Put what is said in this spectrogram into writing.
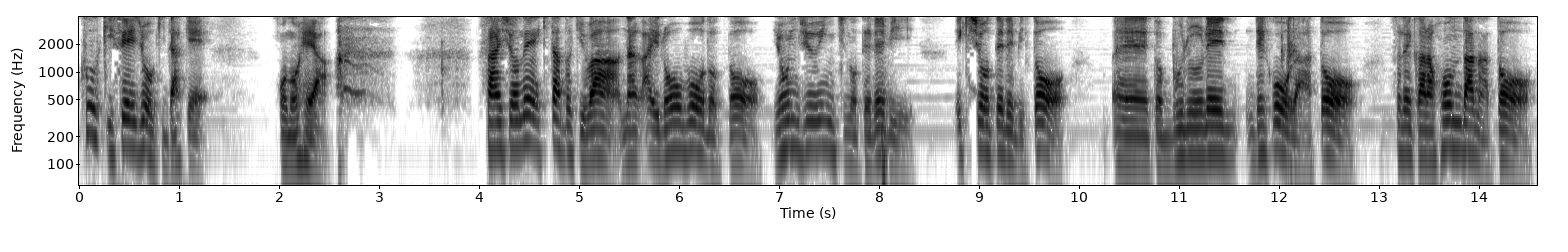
空気清浄機だけ、この部屋。最初ね、来た時は長いローボードと40インチのテレビ、液晶テレビと、えっ、ー、と、ブルーレイレコーダーと、それから本棚と、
